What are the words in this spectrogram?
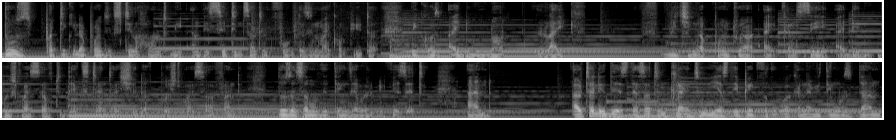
those particular projects still haunt me and they sit in certain folders in my computer because I do not like reaching a point where I can say I didn't push myself to the extent I should have pushed myself. And those are some of the things I will revisit. And I'll tell you this there's certain clients who, yes, they paid for the work and everything was done,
